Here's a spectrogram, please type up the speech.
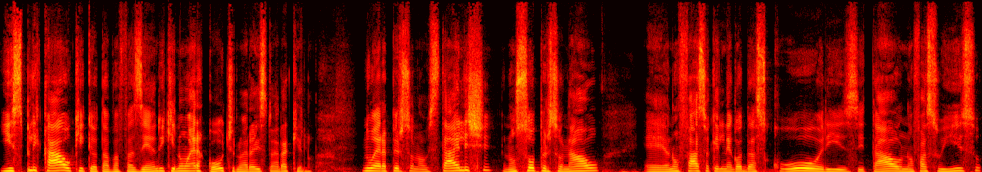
e explicar o que, que eu estava fazendo e que não era coach, não era isso, não era aquilo. Não era personal stylist, eu não sou personal, é, eu não faço aquele negócio das cores e tal, não faço isso.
